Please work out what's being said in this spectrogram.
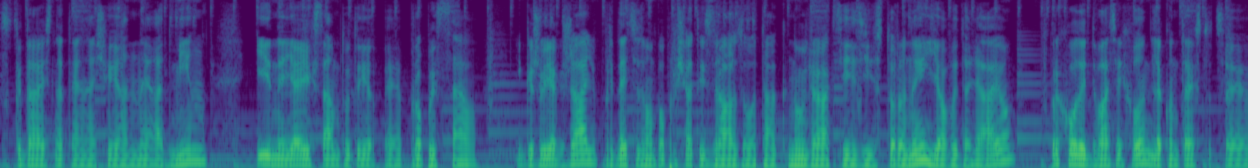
скидаюсь на те, наче я не адмін, і не я їх сам туди е, прописав. І кажу, як жаль, прийдеться з вами попрощатись зразу, отак. Нуль реакції з її сторони, я видаляю. Приходить 20 хвилин для контексту, це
